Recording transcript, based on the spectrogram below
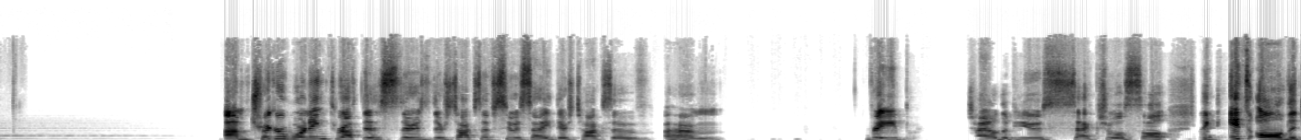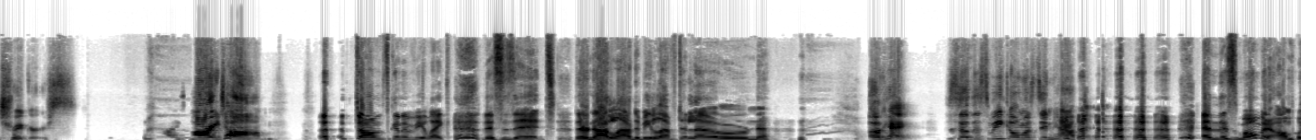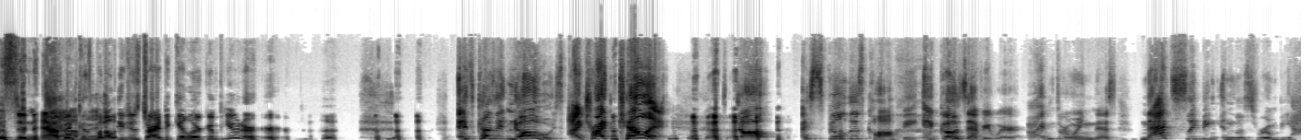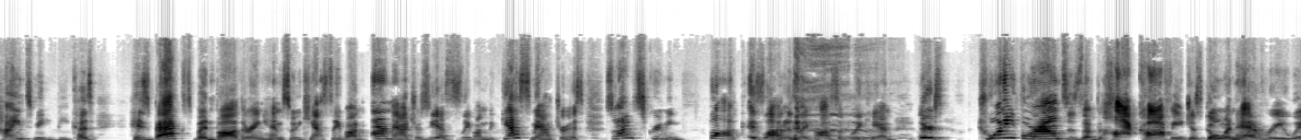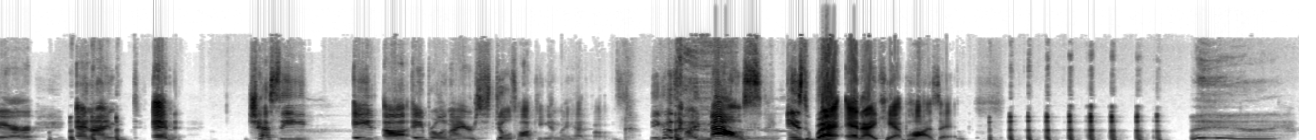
Um, trigger warning throughout this. There's there's talks of suicide. There's talks of um, rape, child abuse, sexual assault. Like it's all the triggers. I'm sorry, Tom. Tom's gonna be like, "This is it. They're not allowed to be left alone." Okay, so this week almost didn't happen, and this moment almost didn't happen because yeah, Molly just tried to kill her computer. It's because it knows I tried to kill it. So I spill this coffee. It goes everywhere. I'm throwing this. Matt's sleeping in this room behind me because his back's been bothering him, so he can't sleep on our mattress. He has to sleep on the guest mattress. So I'm screaming fuck as loud as I possibly can. There's 24 ounces of hot coffee just going everywhere. And I'm, and Chessie, a- uh, April, and I are still talking in my headphones because my mouse is wet and I can't pause it.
